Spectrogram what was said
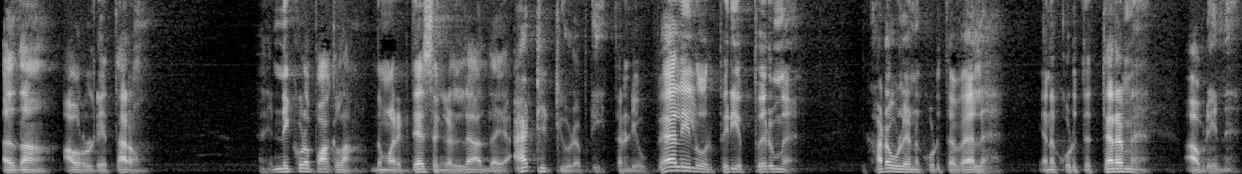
அதுதான் அவர்களுடைய தரம். இன்னைக்கு கூட பார்க்கலாம். இந்த மாதிரி தேசங்களில் அந்த ஆட்டிடியூட் அப்படி. தன்னுடைய வேலையில் ஒரு பெரிய பெருமை. கடவுள் எனக்கு கொடுத்த வேலை எனக்கு கொடுத்த திறமை அப்படின்னு.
